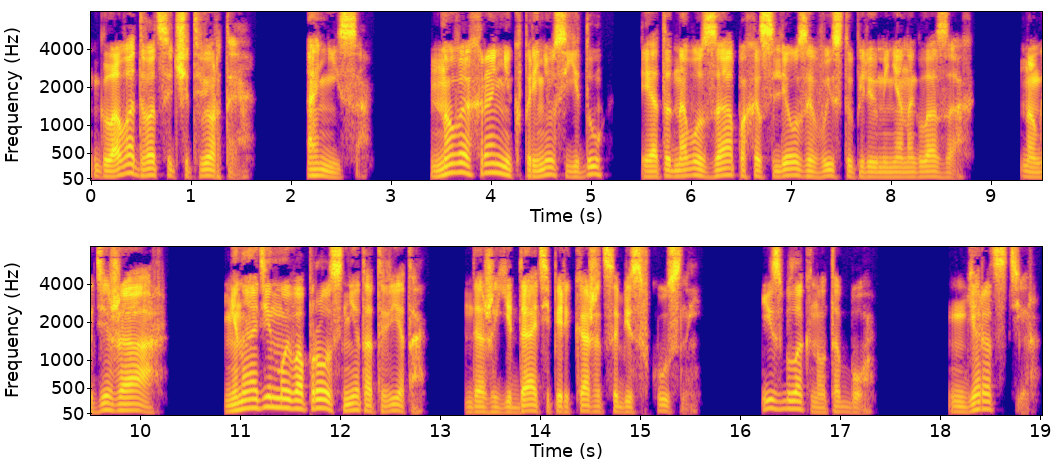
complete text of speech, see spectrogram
Глава 24. Аниса. Новый охранник принес еду, и от одного запаха слезы выступили у меня на глазах. Но где же Ар? Ни на один мой вопрос нет ответа. Даже еда теперь кажется безвкусной. Из блокнота Бо. Герацтир.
